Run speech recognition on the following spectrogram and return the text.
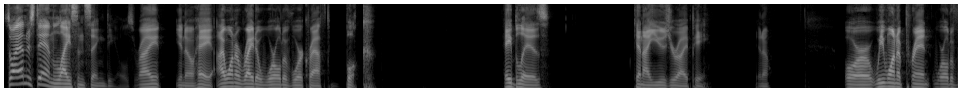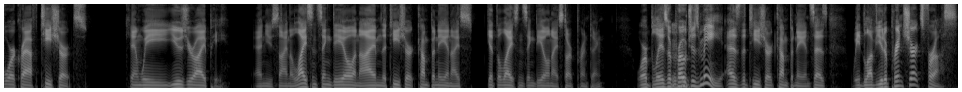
So I understand licensing deals, right? You know, hey, I want to write a World of Warcraft book. Hey, Blizz, can I use your IP? You know, or we want to print World of Warcraft T-shirts. Can we use your IP? And you sign a licensing deal, and I'm the T-shirt company, and I get the licensing deal, and I start printing. Or Blizz Mhm. approaches me as the T-shirt company and says, "We'd love you to print shirts for us."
